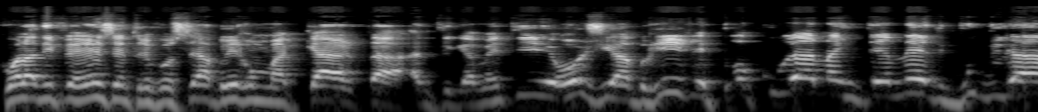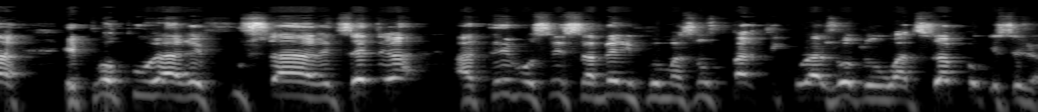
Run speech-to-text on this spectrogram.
Qual a diferença entre você abrir uma carta antigamente e hoje abrir e procurar na internet, googlar e procurar e fuçar, etc., até você saber informações particulares do WhatsApp, ou que seja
